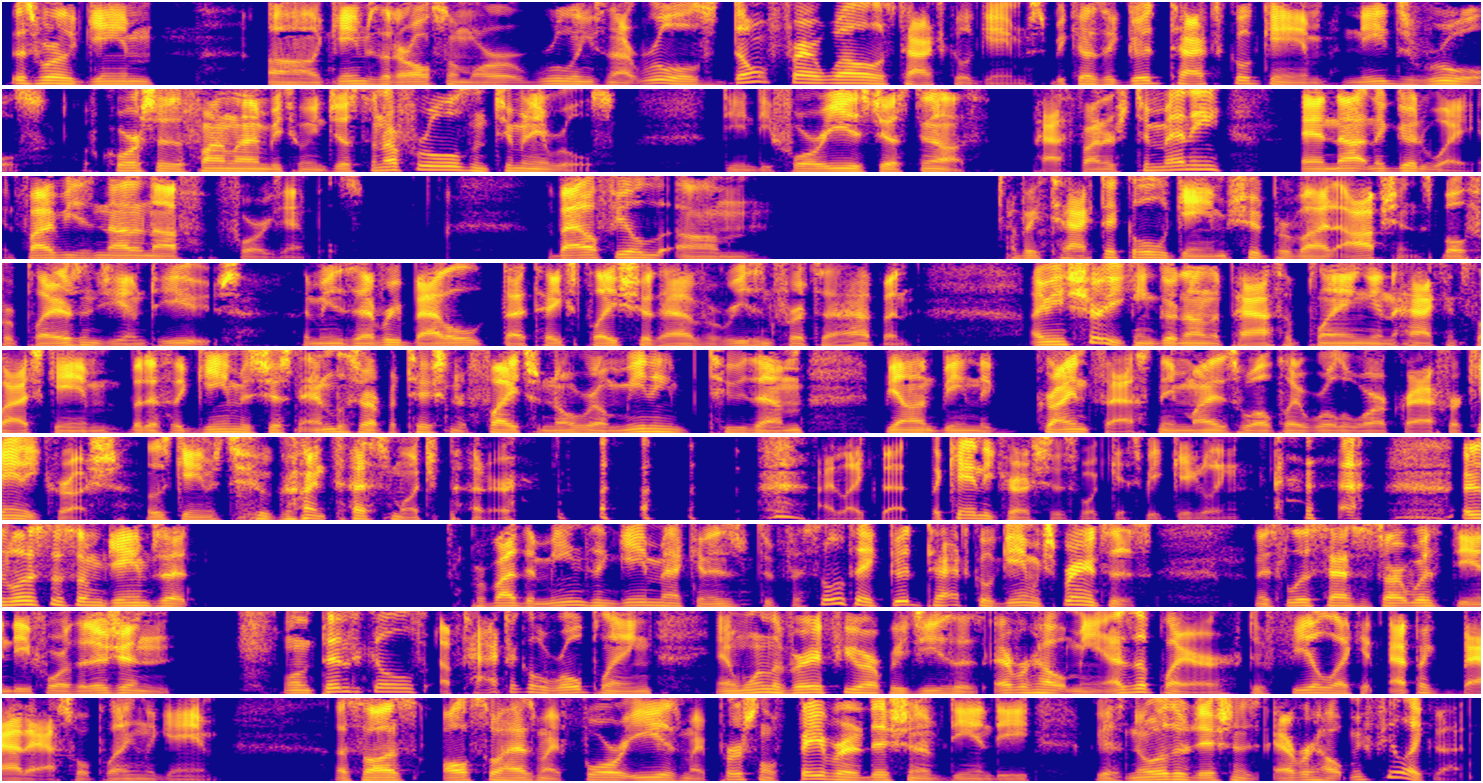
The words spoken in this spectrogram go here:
This is where the game uh, games that are also more rulings not rules don't fare well as tactical games because a good tactical game needs rules. Of course, there's a fine line between just enough rules and too many rules. D&D 4e is just enough. Pathfinder's too many and not in a good way. And 5e is not enough, for examples. The battlefield um, of a tactical game should provide options, both for players and GM to use. That means every battle that takes place should have a reason for it to happen. I mean, sure, you can go down the path of playing in a hack and slash game, but if the game is just endless repetition of fights with no real meaning to them beyond being the grind fest, then you might as well play World of Warcraft or Candy Crush. Those games do grind fest much better. I like that. The Candy Crush is what gets me giggling. There's a list of some games that provide the means and game mechanisms to facilitate good tactical game experiences. This list has to start with D&D 4th Edition. One of the pinnacles of tactical role playing, and one of the very few RPGs that has ever helped me as a player to feel like an epic badass while playing the game. This also has my 4E as my personal favorite edition of D&D because no other edition has ever helped me feel like that.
